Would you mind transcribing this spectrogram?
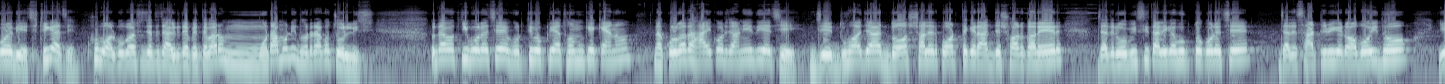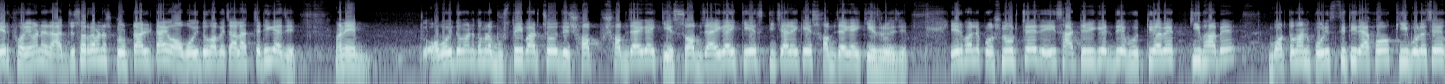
করে দিয়েছে, ঠিক আছে? খুব অল্প বয়সে যাতে চাকরিটা পেতে পারো মোটামুটি ধরে রাখো চল্লিশ। তো দেখো কী বলেছে, ভর্তি প্রক্রিয়া থমকে কেন? না, কলকাতা হাইকোর্ট জানিয়ে দিয়েছে যে দু হাজার দশ সালের পর থেকে রাজ্য সরকারের, যাদের ওবিসি তালিকাভুক্ত করেছে, যাদের সার্টিফিকেট অবৈধ, এর ফলে মানে রাজ্য সরকার মানে টোটালটাই অবৈধভাবে চালাচ্ছে, ঠিক আছে? মানে অবৈধ মানে তোমরা বুঝতেই পারছ যে সব সব জায়গায় কেস সব জায়গায় কেস টিচারে কেস সব জায়গায় কেস রয়েছে। এর ফলে প্রশ্ন উঠছে যে এই সার্টিফিকেট দিয়ে ভর্তি হবে কীভাবে? বর্তমান পরিস্থিতি দেখো, কি বলেছে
